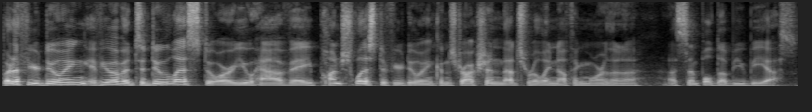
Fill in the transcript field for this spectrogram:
But if you're doing, if you have a to-do list or you have a punch list if you're doing construction, that's really nothing more than a, a simple WBS.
